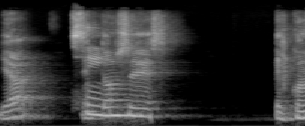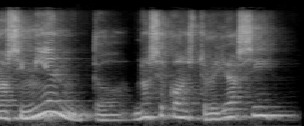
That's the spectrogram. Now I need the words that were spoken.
¿ya? Entonces, el conocimiento no se construyó así.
